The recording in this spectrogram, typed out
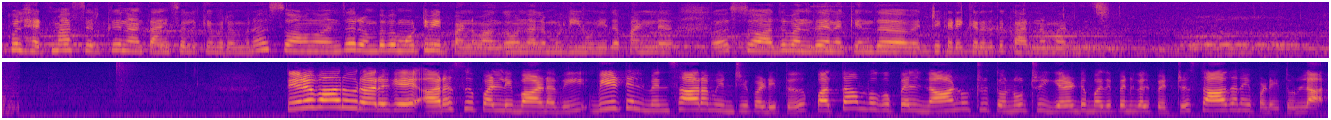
ஸ்கூல் ஹெட் மாஸ்டருக்கு நான் தேங்க்ஸ் சொல்லிக்க விரும்புகிறேன் ஸோ அவங்க வந்து ரொம்பவே மோட்டிவேட் பண்ணுவாங்க. உன்னால் முடியும் நீ இதை பண்ணு. ஸோ அது வந்து எனக்கு இந்த வெற்றி கிடைக்கிறதுக்கு காரணமாக இருந்துச்சு. திருவாரூர் அருகே அரசு பள்ளி மாணவி வீட்டில் மின்சாரம் இன்றி படித்து பத்தாம் வகுப்பில் நானூற்று தொன்னூற்றி இரண்டு மதிப்பெண்கள் பெற்று சாதனை படைத்துள்ளார்.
